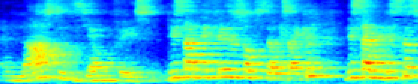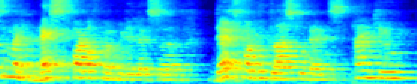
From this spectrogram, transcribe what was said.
and last is M phase. These are the phases of cell cycle. This I will discuss in my next part of my video lecture. That's for the class students. Thank you.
